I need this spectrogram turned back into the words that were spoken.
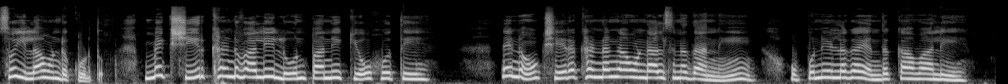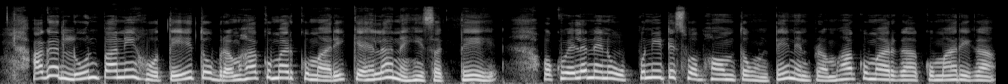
సో ఇలా ఉండకూడదు. మే క్షీర్ఖండ్ వాలి లూన్ పానీ క్యో హోతి? నేను క్షీరఖండంగా ఉండాల్సిన దాన్ని ఉప్పు నీళ్ళగా ఎందుకు కావాలి? అగర్ లూన్ పానీ హోతే తో బ్రహ్మకుమార్ కుమారి కెహలా నహి సక్తే. ఒకవేళ నేను ఉప్పు నీటి స్వభావంతో ఉంటే నేను బ్రహ్మకుమార్గా కుమారిగా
